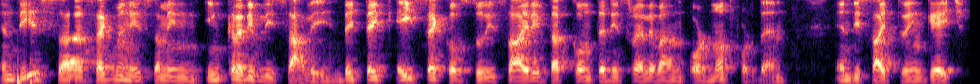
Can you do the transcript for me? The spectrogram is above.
And this uh, segment is, I mean, incredibly savvy. They take eight seconds to decide if that content is relevant or not for them and decide to engage.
